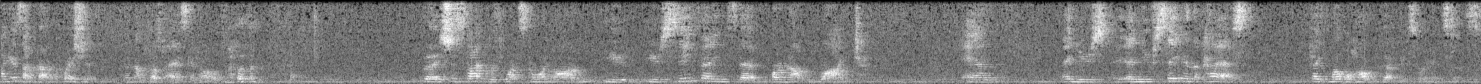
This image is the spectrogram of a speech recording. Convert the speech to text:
I guess I've got a question, I'm not supposed to ask it all. but it's just like with what's going on, you you see things that are not right, and and you and you've seen in the past. Take mobile home companies, for instance.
